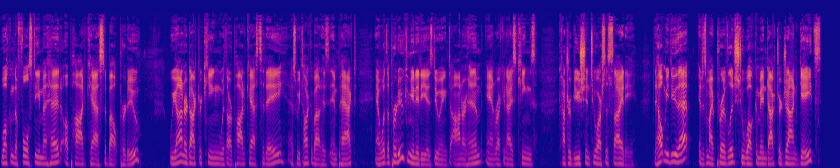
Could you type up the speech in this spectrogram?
Welcome to Full Steam Ahead, a podcast about Purdue. We honor Dr. King with our podcast today as we talk about his impact and what the Purdue community is doing to honor him and recognize King's contribution to our society. To help me do that, it is my privilege to welcome in Dr. John Gates,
